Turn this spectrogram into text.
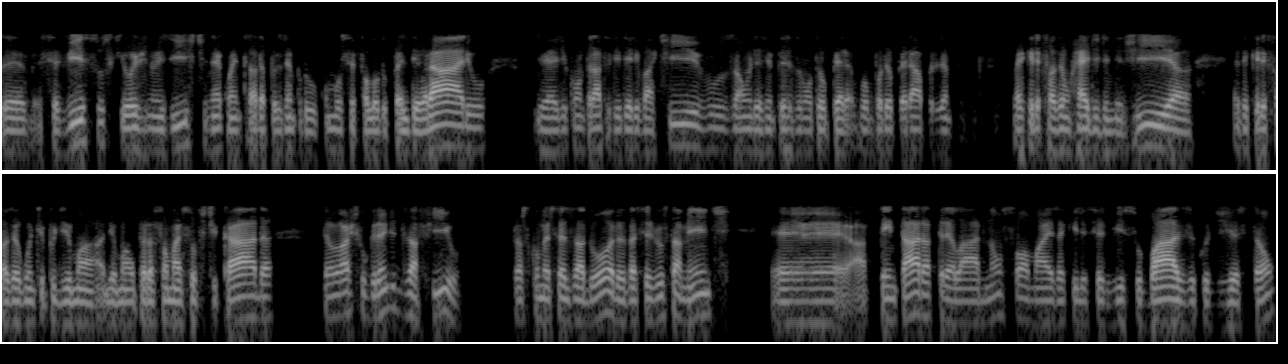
é, serviços que hoje não existe, né? Com a entrada, por exemplo, do, como você falou, do PLD horário, de, de contrato de derivativos, onde as empresas vão, vão poder operar, por exemplo, vai querer fazer um hedge de energia, vai querer fazer algum tipo de uma, de uma operação mais sofisticada. Então, eu acho que o grande desafio para as comercializadoras vai ser justamente é, tentar atrelar não só mais aquele serviço básico de gestão,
